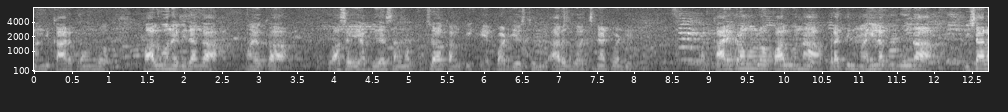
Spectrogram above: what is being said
మంది కార్యక్రమంలో పాల్గొనే విధంగా మా యొక్క వాసవి అభ్యుదయ సంఘం ఉత్సవ కమిటీ ఏర్పాటు చేస్తుంది. ఆ రోజు వచ్చినటువంటి కార్యక్రమంలో పాల్గొన్న ప్రతి మహిళకు కూడా విశాల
